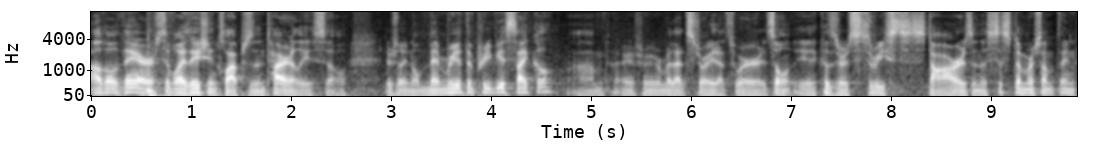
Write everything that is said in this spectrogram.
although there civilization collapses entirely. So there's really no memory of the previous cycle. Um, if you remember that story, that's where it's only because there's three stars in the system or something.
